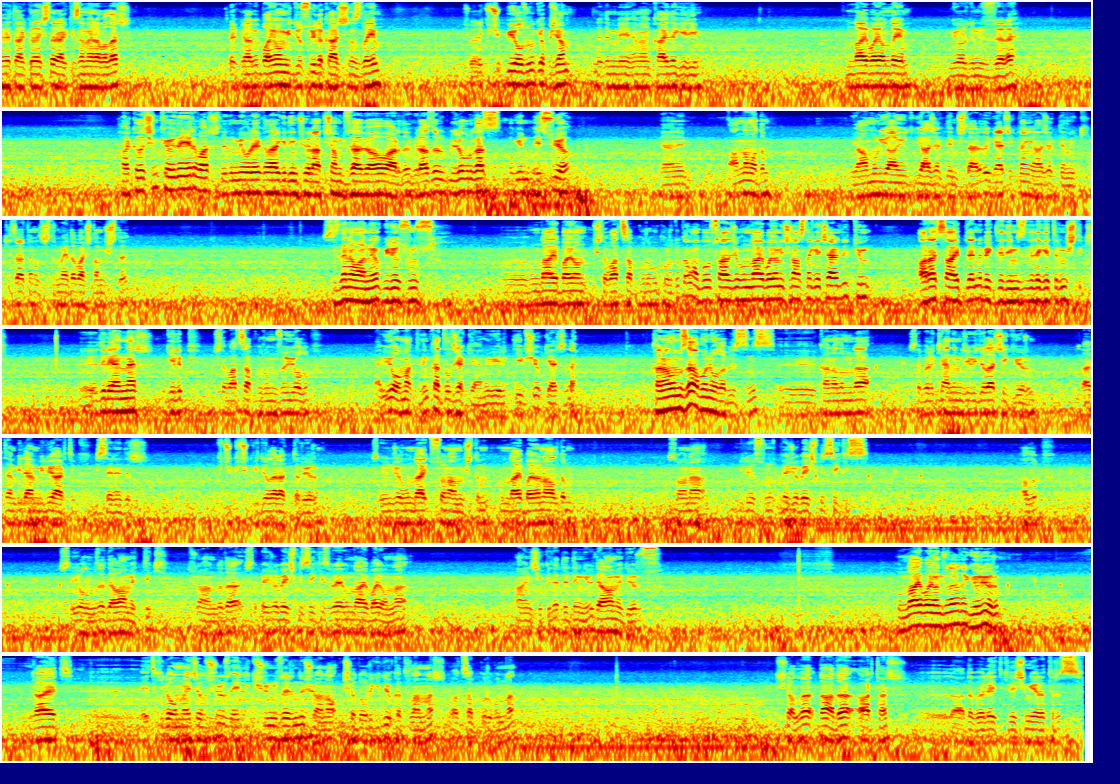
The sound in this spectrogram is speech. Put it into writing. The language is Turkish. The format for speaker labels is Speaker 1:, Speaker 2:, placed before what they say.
Speaker 1: Evet arkadaşlar herkese merhabalar. Tekrar bir Bayon videosuyla karşınızdayım. Şöyle küçük bir yolculuk yapacağım. Dedim bir hemen kayda gireyim. Hyundai Bayon'dayım. Gördüğünüz üzere. Arkadaşın köyde yeri var. Dedim bir oraya kadar gideyim. Şöyle akşam güzel bir hava vardı. Biraz da Lüleburgaz bugün esiyor. Yani anlamadım. Yağmur yağ yağacak demişlerdi. Gerçekten yağacak demek ki. Zaten alıştırmaya da başlamıştı. Sizde ne var ne yok biliyorsunuz. Ee, Hyundai Bayon işte WhatsApp grubu kurduk ama bu sadece Hyundai Bayon için aslında geçerli değil. Tüm araç sahiplerini beklediğimizi dile getirmiştik. Ee, Dileyenler gelip işte WhatsApp grubumuza üye olup yani üye olmak dediğim katılacak yani üyelik diye bir şey yok gerçi de. Kanalımıza abone olabilirsiniz. Ee, kanalımda işte böyle kendimce videolar çekiyorum. Zaten bilen biliyor artık bir senedir. Küçük küçük videolar aktarıyorum. İşte önce Hyundai Tucson almıştım. Hyundai Bayon aldım. Sonra biliyorsunuz Peugeot 5008 alıp işte yolumuza devam ettik. Şu anda da işte Peugeot 5008 ve Hyundai Bayon'la aynı şekilde dediğim gibi devam ediyoruz. Hyundai bayoncuları da görüyorum. Gayet e, etkili olmaya çalışıyoruz. 50 kişinin üzerinde şu an 60'a doğru gidiyor katılanlar WhatsApp grubundan. İnşallah daha da artar. E, Daha da böyle etkileşim yaratırız.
